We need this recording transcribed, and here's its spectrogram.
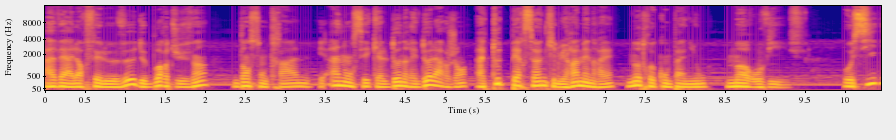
avait alors fait le vœu de boire du vin dans son crâne et annoncé qu'elle donnerait de l'argent à toute personne qui lui ramènerait notre compagnon mort ou vif. Aussi,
